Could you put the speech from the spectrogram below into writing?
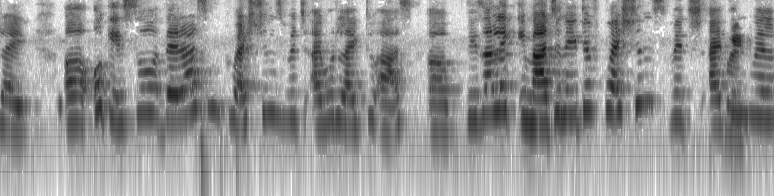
Right. Uh, okay, so there are some questions which I would like to ask. Uh, these are like imaginative questions, which I think will,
